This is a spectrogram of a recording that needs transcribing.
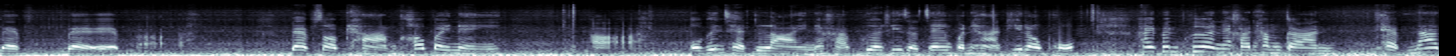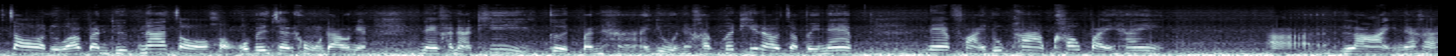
แบบแบบแบบสอบถามเข้าไปในอ่า Open Chat Line นะคะ เพื่อที่จะแจ้งปัญหาที่เราพบ ให้เพื่อนๆนะคะทำการแคปหน้าจอหรือว่าบันทึกหน้าจอของ Open Chat ของเราเนี่ยในขณะที่เกิดปัญหาอยู่นะคะเพื่อที่เราจะไปแนบแนบไฟล์รูปภาพเข้าไปให้ไลน์นะคะ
